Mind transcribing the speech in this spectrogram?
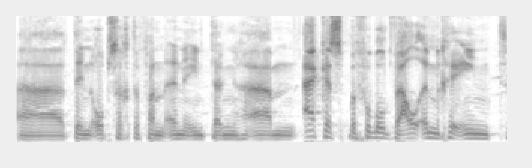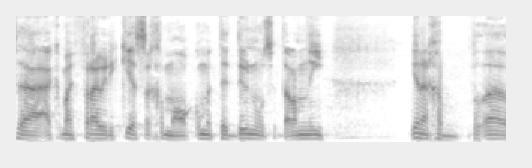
uh ten opsigte van inenting. Um ek is byvoorbeeld wel ingeënt. Uh, ek en my vrou het die keuse gemaak om dit te doen. Ons het dan nie enige uh,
